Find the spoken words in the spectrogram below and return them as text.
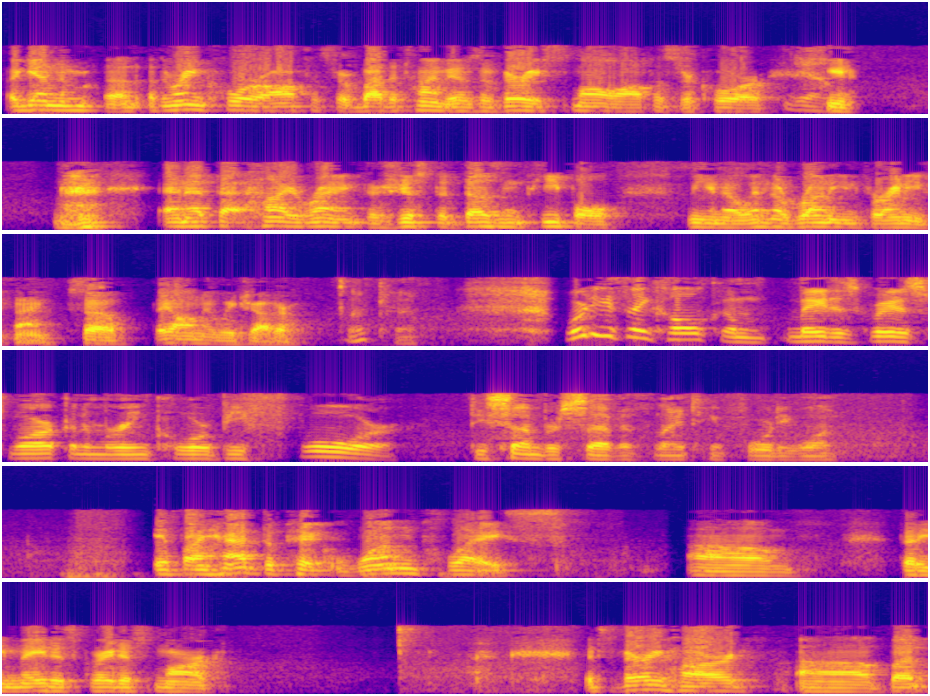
Again, the, uh, the Marine Corps officer, by the time it was a very small officer corps, yeah. you know, and at that high rank, there's just a dozen people, you know, in the running for anything. So they all knew each other. Okay. Where do you think Holcomb made his greatest mark in the Marine Corps before December 7th, 1941? If I had to pick one place um, that he made his greatest mark, it's very hard, uh, but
